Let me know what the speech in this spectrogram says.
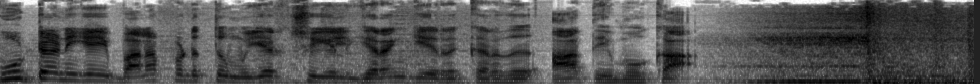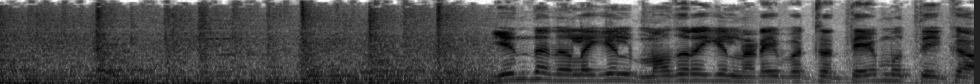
கூட்டணியை பலப்படுத்தும் முயற்சியில் இறங்கியிருக்கிறது அதிமுக. இந்த நிலையில் மதுரையில் நடைபெற்ற தேமுதிக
